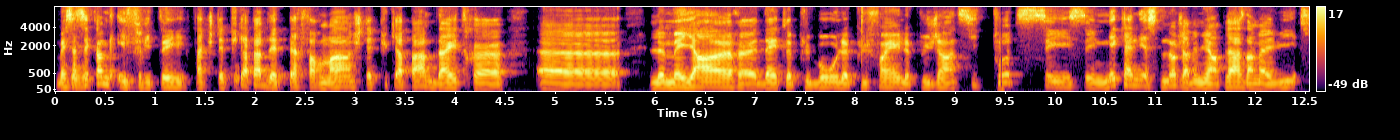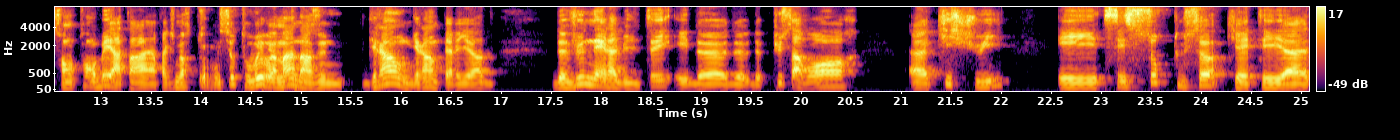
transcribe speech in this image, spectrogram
mais ça s'est comme effrité. Fait que j'étais plus capable d'être performant, j'étais plus capable d'être euh, euh, le meilleur, euh, d'être le plus beau, le plus fin, le plus gentil. Tous ces, mécanismes-là que j'avais mis en place dans ma vie sont tombés à terre. Fait je me, suis retrouvé vraiment dans une grande, grande période de vulnérabilité et de ne plus savoir euh, qui je suis. Et c'est surtout ça qui a été, euh,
